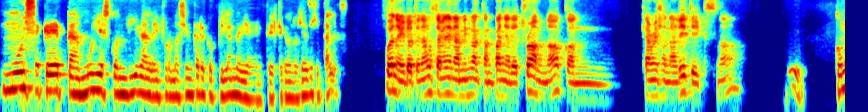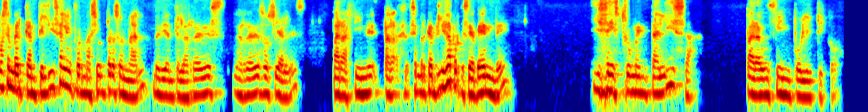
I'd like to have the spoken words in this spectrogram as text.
muy secreta, muy escondida la información que recopila mediante tecnologías digitales. Bueno, y lo tenemos también en la misma campaña de Trump, ¿no? Con Cambridge Analytics, ¿no? Sí cómo se mercantiliza la información personal mediante las redes, las redes sociales, para fines, para, se mercantiliza porque se vende y se instrumentaliza para un fin político.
